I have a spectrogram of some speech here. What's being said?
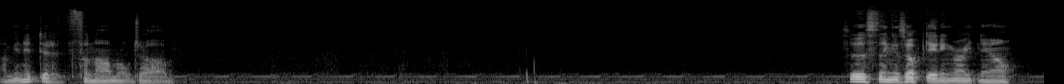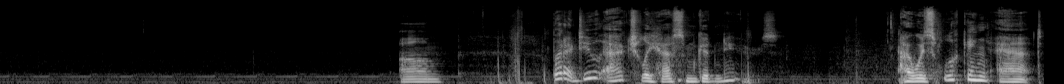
I mean, it did a phenomenal job. So this thing is updating right now. Um, but I do actually have some good news. I was looking at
